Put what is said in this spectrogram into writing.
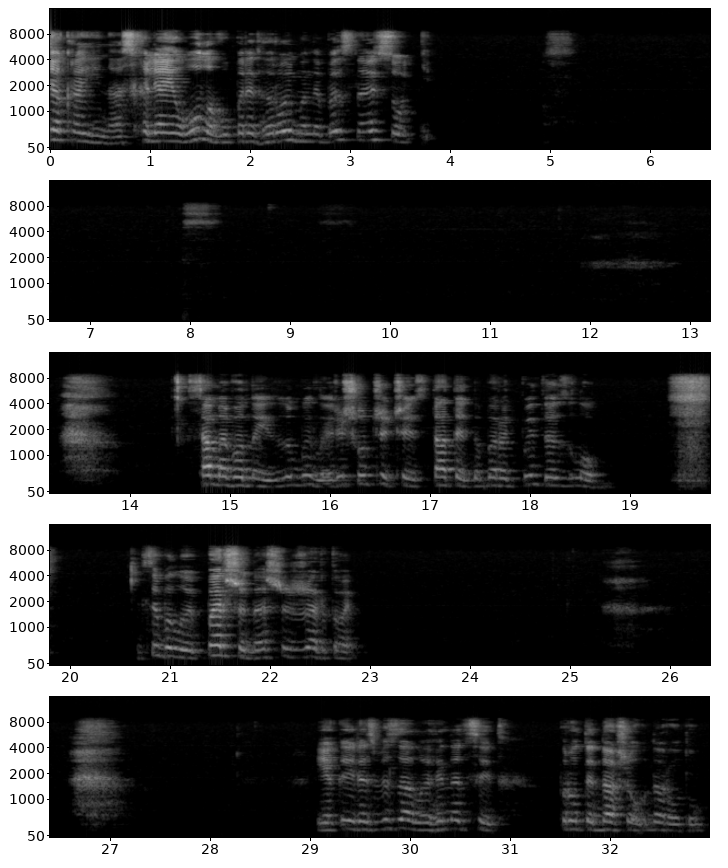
вся країна схиляє голову перед героями Небесної Сотні. Саме вони зробили рішуче стати до боротьби за злом. Це були перші наші жертви. Які розв'язали геноцид проти нашого народу.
